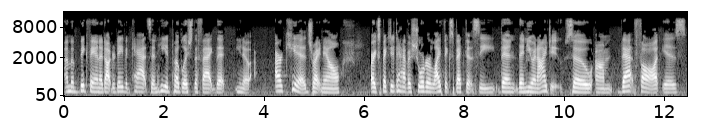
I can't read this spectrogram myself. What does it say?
I'm a big fan of Dr. David Katz, and he had published the fact that, you know, our kids right now are expected to have a shorter life expectancy than than you and I do. So um, that thought is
